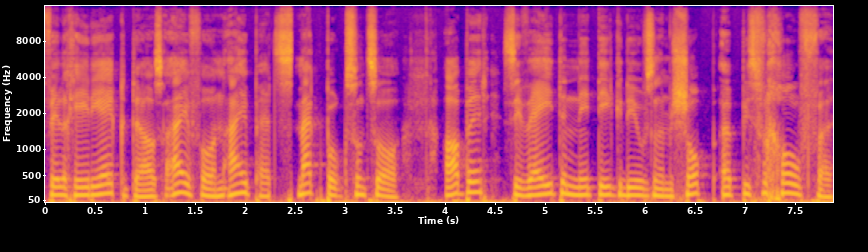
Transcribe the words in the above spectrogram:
vielleicht ihre eigenen, also iPhone, iPads, MacBooks und so. Aber sie wollen nicht irgendwie aus einem Shop etwas verkaufen.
